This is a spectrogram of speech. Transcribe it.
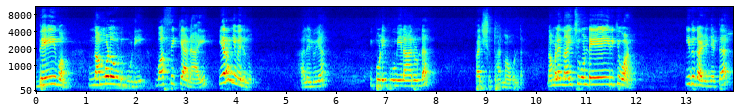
ദൈവം നമ്മളോടുകൂടി വസിക്കാനായി ഇറങ്ങി വരുന്നു. ഹലലുയ ഇപ്പോൾ ഈ ഭൂമിയിൽ ആരുണ്ട്? പരിശുദ്ധാത്മാവുണ്ട്. നമ്മളെ നയിച്ചുകൊണ്ടേയിരിക്കുവാണ്. ഇത് കഴിഞ്ഞിട്ട്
